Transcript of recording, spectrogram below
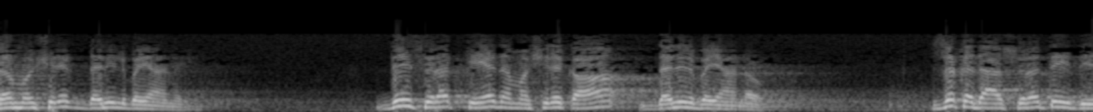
د مشرک دلیل بیانې دې صورت کې د مشرک دلیل بیانو ځکه دا صورت دې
